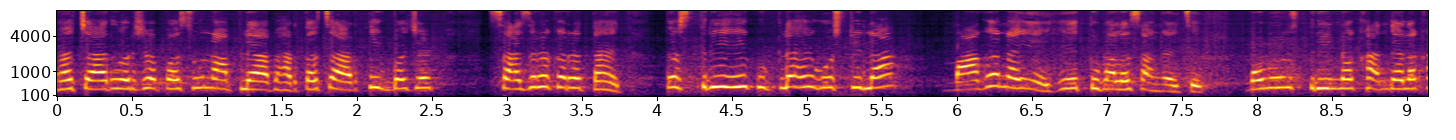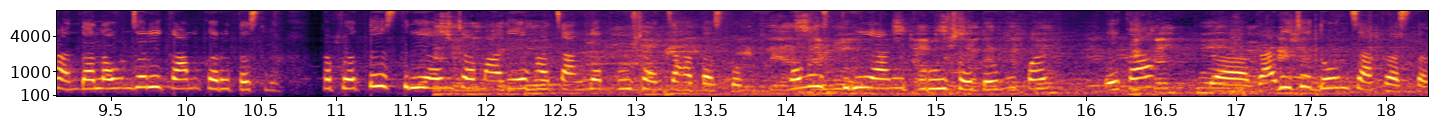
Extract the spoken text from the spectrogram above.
ह्या चार वर्षापासून आपल्या भारताचं आर्थिक बजेट साजरं करत आहेत. तर स्त्री ही कुठल्याही गोष्टीला मागं नाही आहे हे तुम्हाला सांगायचे म्हणून स्त्रीनं खांद्याला खांदा लावून जरी काम करत असली तर प्रत्येक स्त्रियांच्या मागे हा चांगल्या पुरुषांचा हात असतो. म्हणून स्त्री आणि पुरुष हे दोन्ही पण एका गाडीचे दोन चाकं असतात.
